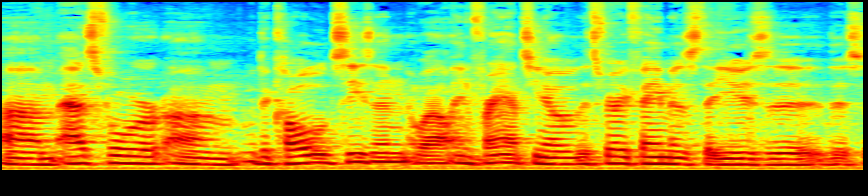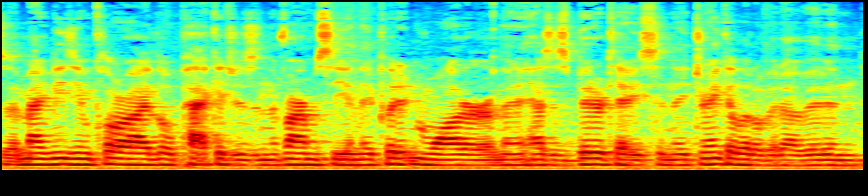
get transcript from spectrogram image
Um, as for um, the cold season, well, in France, you know, it's very famous. They use uh, this uh, magnesium chloride little packages in the pharmacy, and they put it in water, and then it has this bitter taste, and they drink a little bit of it, and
